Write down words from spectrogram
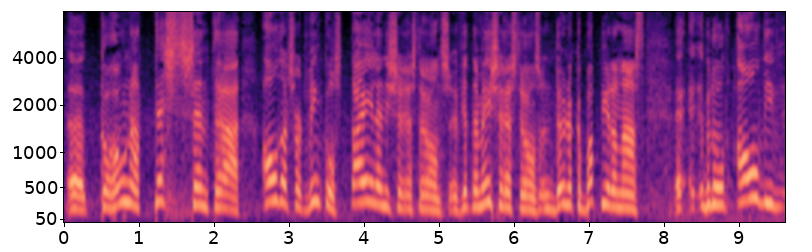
eh coronatestcentra, al dat soort winkels, Thailandische restaurants, eh, Vietnamese restaurants, een deuner kebab hier daarnaast. Eh, ik bedoel, al die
